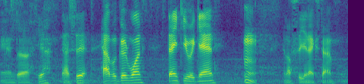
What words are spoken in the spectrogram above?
And uh, yeah, that's it. Have a good one. Thank you again. Mm. And I'll see you next time.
